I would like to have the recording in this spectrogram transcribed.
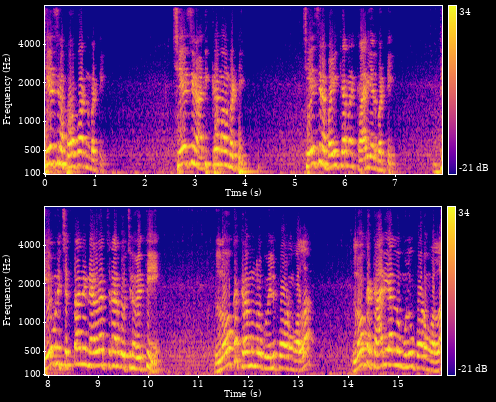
చేసిన పొరపాటును బట్టి చేసిన అతిక్రమాలను బట్టి చేసిన భయంకరమైన కార్యాలు బట్టి దేవుని చిత్తాన్ని నెరవేర్చడానికి వచ్చిన వ్యక్తి లోక క్రమంలోకి వెళ్ళిపోవడం వల్ల లోక కార్యాల్లో మునిగిపోవడం వల్ల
